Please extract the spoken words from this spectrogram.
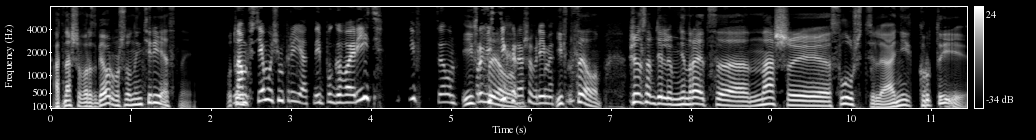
от нашего разговора, потому что он интересный. Вот Нам он... всем очень приятно и поговорить, и в целом и провести в целом, хорошо время. И в целом. Вообще, на самом деле, мне нравятся наши слушатели, они крутые.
